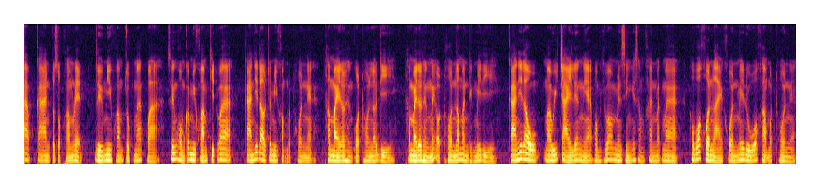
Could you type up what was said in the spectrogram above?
าพการประสบความสำเร็จ หรือมีความสุขมากกว่า ซึ่งผมก็มีความคิดว่าการที่เราจะมีความอดทนเนี่ยทำไมเราถึงอดทนแล้วดีทำไมเราถึงไม่อดทนแล้วมันถึงไม่ดี การที่เรามาวิจัยเรื่องนี้ผมคิดว่ามันเป็นสิ่งที่สำคัญมากๆ เพราะว่าคนหลายคนไม่รู้ว่าความอดทนเนี่ย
